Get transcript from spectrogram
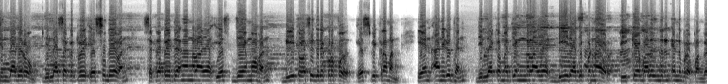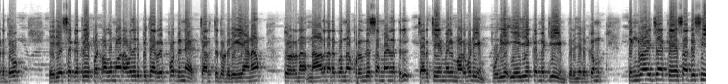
ചിന്താ ജെറോം ജില്ലാ സെക്രട്ടറി എസ് സുദേവൻ സെക്രട്ടേറിയറ്റ് അംഗങ്ങളായ S Jayamohan B Thulaseedharakurup S Vikraman N Aniruddhan ജില്ലാ കമ്മിറ്റി അംഗങ്ങളായ D Rajappan Nair P K Balachandran എന്നിവർ പങ്കെടുത്തു. ഏരിയ സെക്രട്ടറി പത്മകുമാർ അവതരിപ്പിച്ച റിപ്പോർട്ടിന് ചർച്ച തുടരുകയാണ്. തുടർന്ന് നാളെ നടക്കുന്ന പ്രതിനിധി സമ്മേളനത്തിൽ ചർച്ചയിന്മേൽ മറുപടിയും പുതിയ ഏരിയ കമ്മിറ്റിയെയും തിരഞ്ഞെടുക്കും. തിങ്കളാഴ്ച K S R T C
